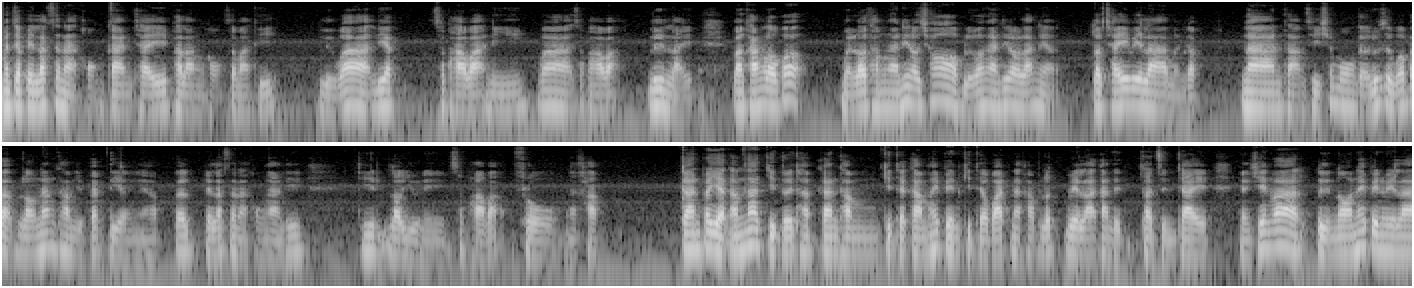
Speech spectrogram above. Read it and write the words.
มันจะเป็นลักษณะของการใช้พลังของสมาธิ หรือว่าเรียกสภาวะนี้ว่าสภาวะลื่นไหล บางครั้งเราก็เหมือนเราทำงานที่เราชอบ หรือว่างานที่เรารักเนี่ย เราใช้เวลาเหมือนกับ นาน3ามสี่ชั่วโมง แต่รู้สึกว่าแบบเรานั่งทำอยู่แป๊บเดียวอย่างเงี้ยครับก็เป็นลักษณะของงานที่ที่เราอยู่ในสภาวะโฟล์นะครับการประหยัดอำนาจจิตโดยการทำกิจกรรมให้เป็นกิจวัตรนะครับ ลดเวลาการตัดสินใจ อย่างเช่นว่าตื่นนอนให้เป็นเวลา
